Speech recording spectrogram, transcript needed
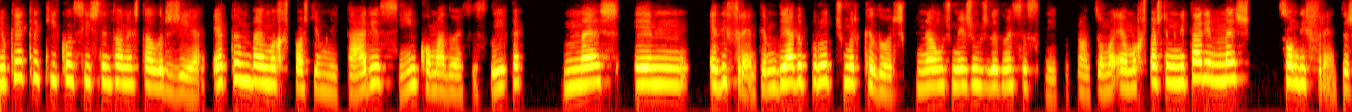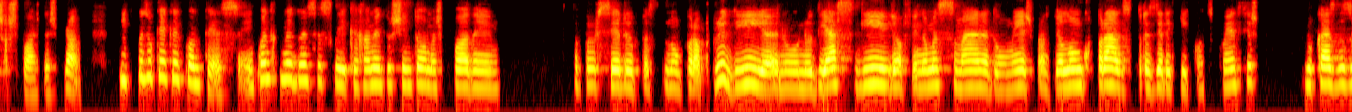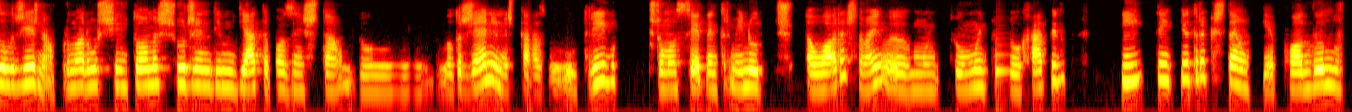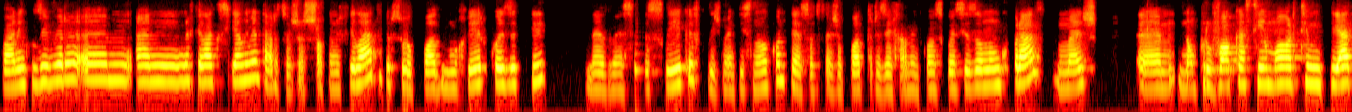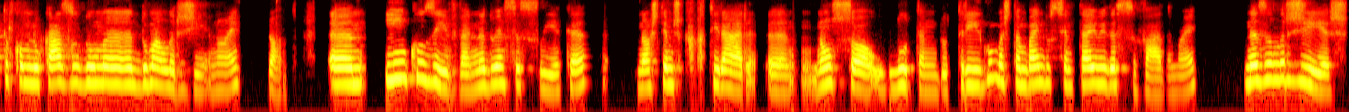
E o que é que aqui consiste então nesta alergia? É também uma resposta imunitária, sim, como a doença celíaca, mas é, é, diferente, é mediada por outros marcadores, que não os mesmos da doença celíaca. Pronto, é uma, resposta imunitária, mas são diferentes as respostas. Pronto. E depois o que é que acontece? Enquanto que na doença celíaca realmente os sintomas podem aparecer no próprio dia, no, no, dia a seguir, ao fim de uma semana, de um mês, pronto, e a longo prazo trazer aqui consequências, no caso das alergias, não. Por norma, os sintomas surgem de imediato após a ingestão do, do alergénio, neste caso o trigo, costumam ser entre minutos a horas também, eh, muito, muito rápido. E tem aqui outra questão, que é, pode levar inclusive a anafilaxia alimentar, ou seja, choque anafilático, a pessoa pode morrer, coisa que na doença celíaca, felizmente isso não acontece, ou seja, pode trazer realmente consequências a longo prazo, mas um, não provoca assim a morte imediata, como no caso de uma, de uma alergia, não é? Pronto. Um, e, inclusive, na doença celíaca, nós temos que retirar não só o glúten do trigo, mas também do centeio e da cevada, não é? Nas alergias,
